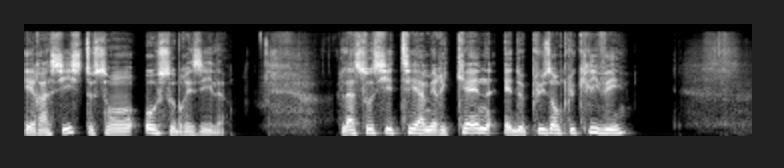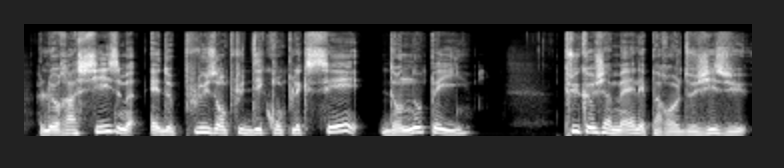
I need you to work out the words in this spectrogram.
et racistes sont hausses au Brésil. La société américaine est de plus en plus clivée. Le racisme est de plus en plus décomplexé dans nos pays. Plus que jamais, les paroles de Jésus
